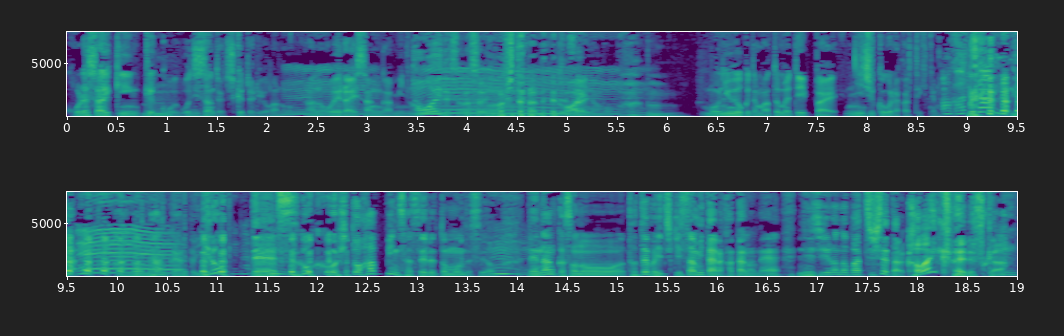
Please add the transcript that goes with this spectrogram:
これ最近結構うん。おじさんたちつけてるよあのうん。あのお偉いさんがみんな。可愛いですよねそれ今見たらね。可愛いのも。うんうんもうニューヨークでまとめていっぱい20個ぐらい買ってきてます。あ、買ったんだね。あのなんかやっぱ色ってすごくこう人をハッピーにさせると思うんですよ。でなんかその例えば市木さんみたいな方がね、虹色のバッジしてたら可愛くないですか、うん。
